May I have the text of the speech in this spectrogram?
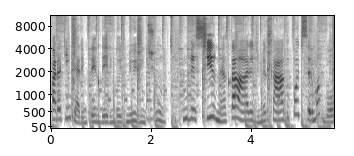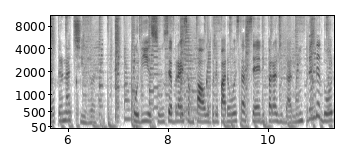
Para quem quer empreender em 2021, investir nesta área de mercado pode ser uma boa alternativa. Por isso, o Sebrae São Paulo preparou esta série para ajudar o empreendedor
